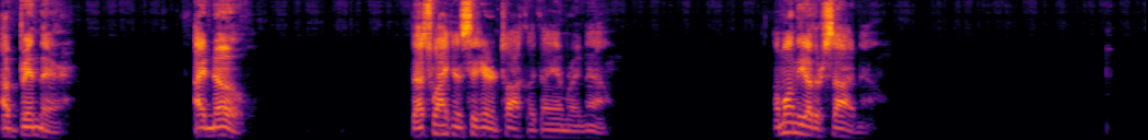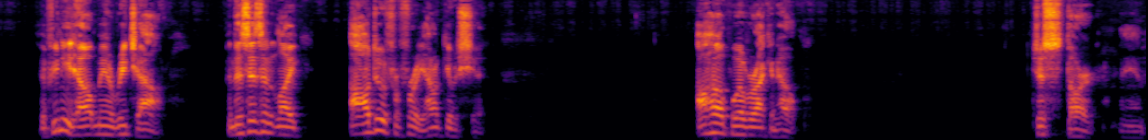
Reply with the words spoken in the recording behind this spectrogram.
I've been there. I know. That's why I can sit here and talk like I am right now. I'm on the other side now. If you need help, man, reach out. And this isn't like, I'll do it for free. I don't give a shit. I'll help whoever I can help. Just start, man.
